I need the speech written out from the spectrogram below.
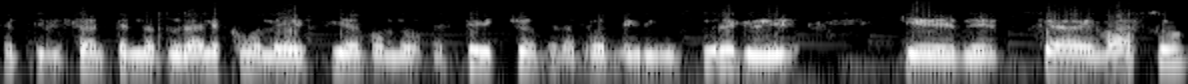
fertilizantes naturales, como le decía, con los desechos de la propia agricultura, que, que sea de vaso,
